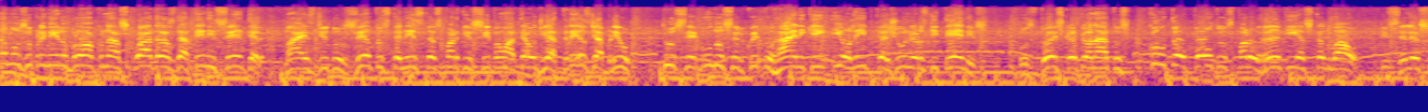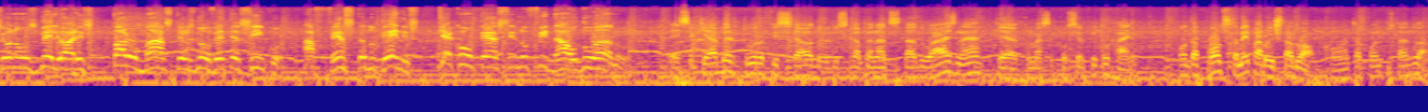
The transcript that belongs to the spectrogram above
Terminamos o primeiro bloco nas quadras da Tennis Center. Mais de 200 tenistas participam até o dia 3 de abril do segundo circuito Heineken e Olímpica Júnior de tênis. Os dois campeonatos contam pontos para o ranking estadual e selecionam os melhores para o Masters 95, a festa do tênis que acontece no final do ano. Esse aqui é a abertura oficial do, dos campeonatos estaduais, né? Que é, começa com o circuito Heineken. Conta pontos também para o estadual. Conta ponto pro estadual.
